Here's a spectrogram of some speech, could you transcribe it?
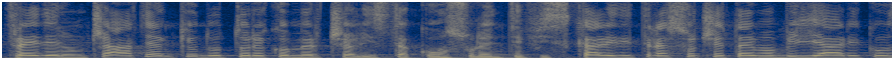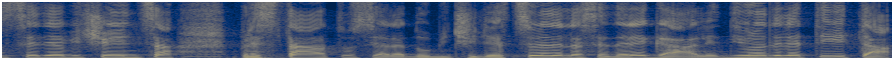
Tra i denunciati anche un dottore commercialista consulente fiscale di tre società immobiliari con sede a Vicenza Vicenza e alla domiciliazione della sede legale di una delle attività.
